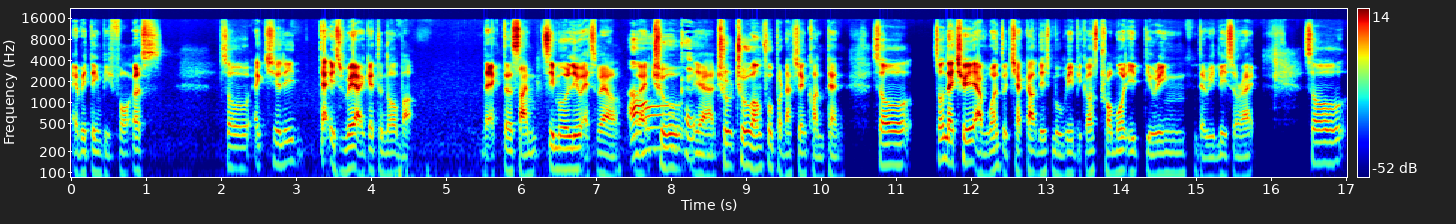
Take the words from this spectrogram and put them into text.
Everything Before Us. So actually, that is where I get to know about the actor Sim- Simu Liu as well, like Oh, through okay. yeah through through Wong Fu production content. So so naturally, I want to check out this movie because promote it during the release. Alright. So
